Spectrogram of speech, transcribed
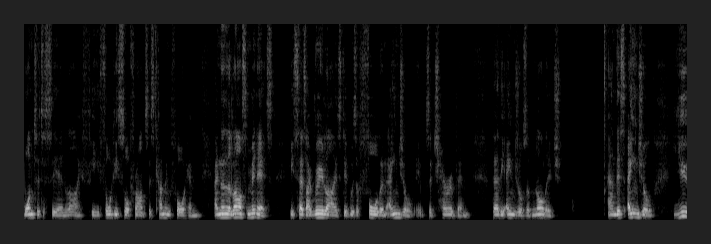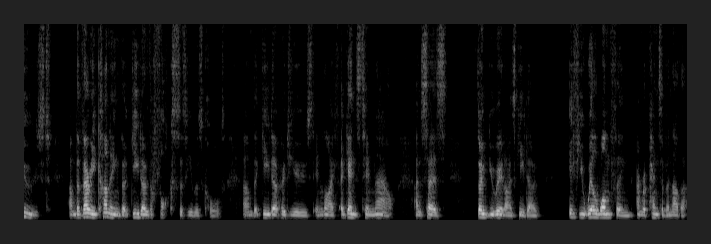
wanted to see in life. He thought he saw Francis coming for him. And in the last minute, he says, I realized it was a fallen angel, it was a cherubim. They're the angels of knowledge. And this angel used um, the very cunning that Guido the Fox, as he was called, um, that Guido had used in life against him now, and says, Don't you realize, Guido, if you will one thing and repent of another,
